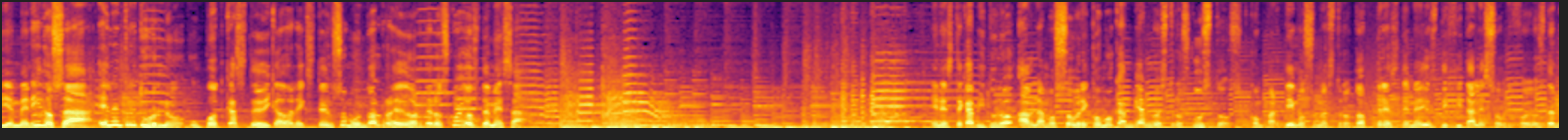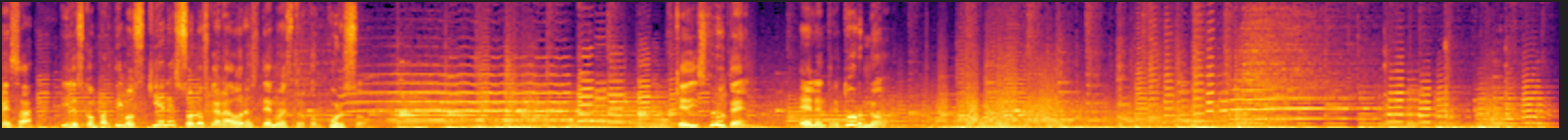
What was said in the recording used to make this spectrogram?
Bienvenidos a El Entreturno, un podcast dedicado al extenso mundo alrededor de los juegos de mesa. En este capítulo hablamos sobre cómo cambian nuestros gustos, compartimos nuestro top 3 de medios digitales sobre juegos de mesa y les compartimos quiénes son los ganadores de nuestro concurso. Que disfruten el entreturno.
